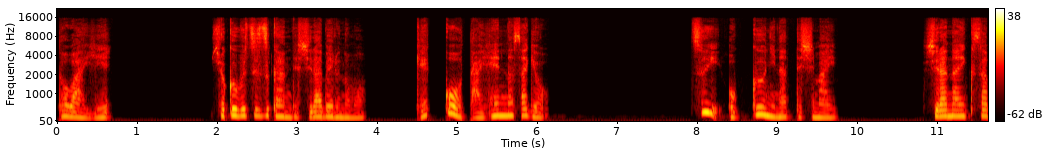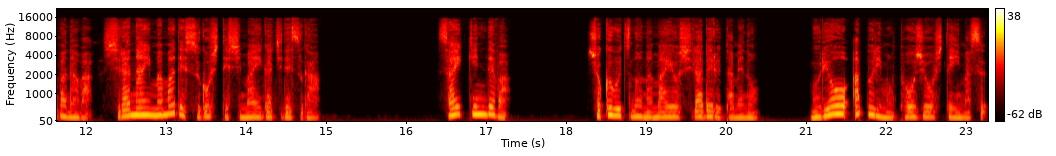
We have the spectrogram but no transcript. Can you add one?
とはいえ植物図鑑で調べるのも結構大変な作業。つい億劫になってしまい知らない草花は知らないままで過ごしてしまいがちですが最近では植物の名前を調べるための無料アプリも登場しています。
